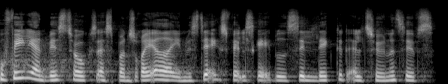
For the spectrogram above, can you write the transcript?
Ophelia Invest Talks er sponsoreret af investeringsfællesskabet Selected Alternatives.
